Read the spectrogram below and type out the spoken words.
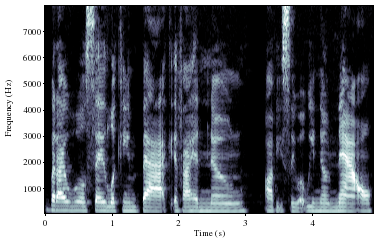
but I will say looking back, if I had known obviously what we know now,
